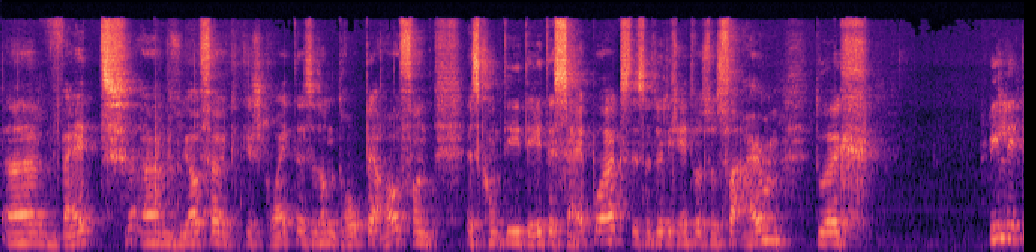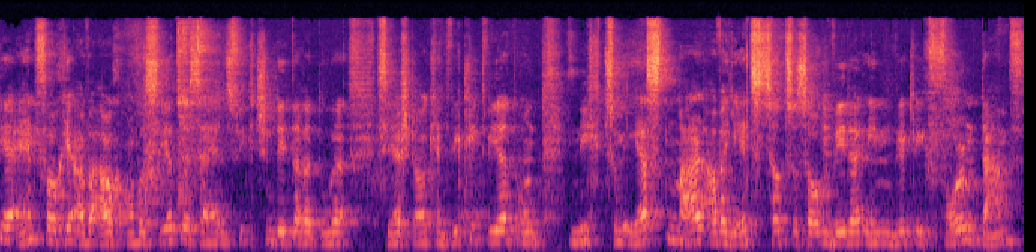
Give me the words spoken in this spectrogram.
äh, weit äh, ja, gestreute sozusagen Trope auf und es kommt die Idee des Cyborgs, das ist natürlich etwas, was vor allem durch billige, einfache, aber auch avancierte Science-Fiction-Literatur sehr stark entwickelt wird und nicht zum ersten Mal, aber jetzt sozusagen wieder in wirklich vollem Dampf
